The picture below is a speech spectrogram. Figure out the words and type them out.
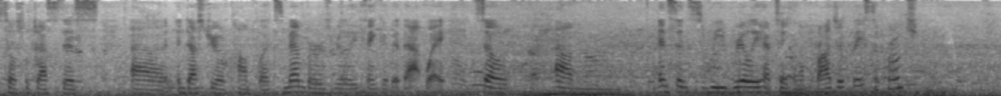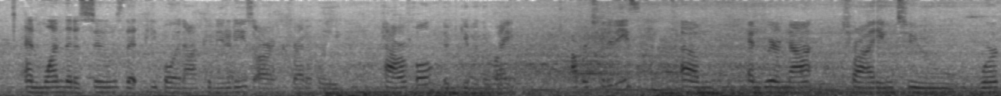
social justice uh, industrial complex members really think of it that way. So um, and since we really have taken a project-based approach and one that assumes that people in our communities are incredibly powerful and given the right opportunities. Um, and we're not trying to work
